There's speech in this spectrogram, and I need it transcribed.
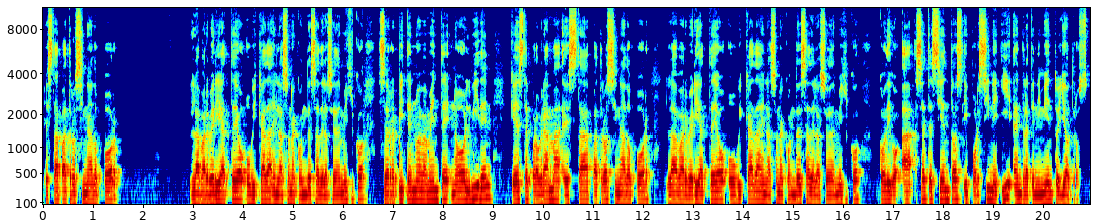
está patrocinado por la barbería Teo, ubicada en la zona condesa de la Ciudad de México. Se repite nuevamente, no olviden que este programa está patrocinado por la barbería Teo, ubicada en la zona condesa de la Ciudad de México, código A700 y por cine y entretenimiento y otros.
